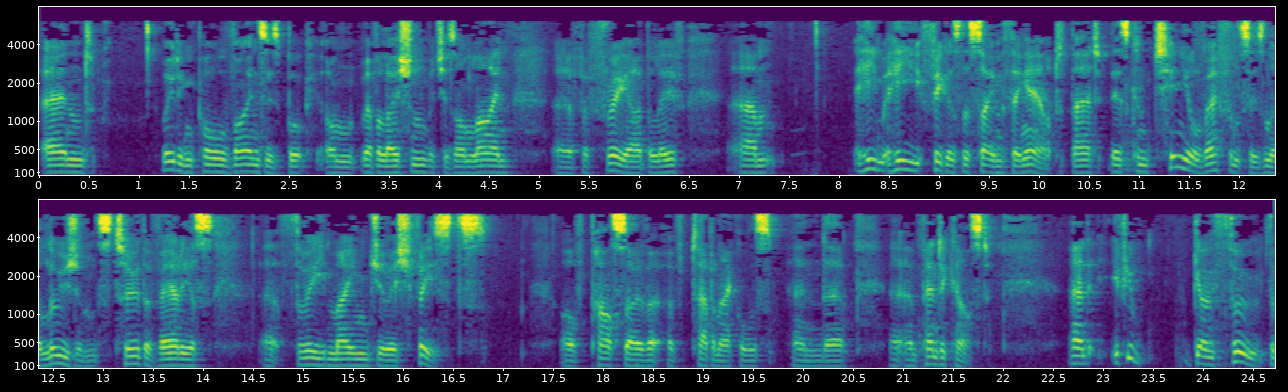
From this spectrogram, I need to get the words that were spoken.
And reading Paul Wyns's book on Revelation, which is online uh, for free, I believe, um, he, he figures the same thing out, that there's continual references and allusions to the various uh, three main Jewish feasts of Passover, of Tabernacles, and, uh, and Pentecost. And if you go through the,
